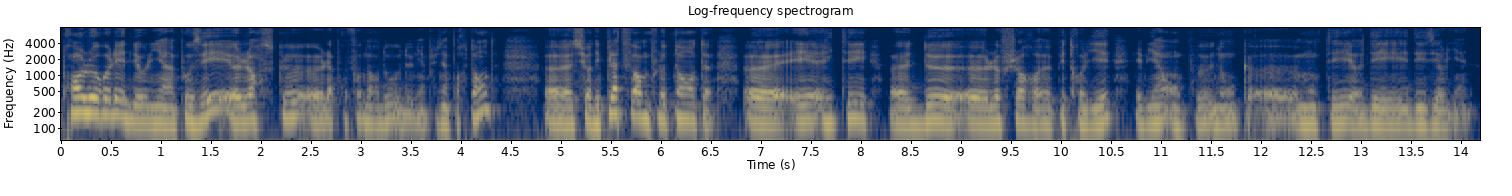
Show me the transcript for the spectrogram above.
prend le relais de l'éolien imposé lorsque la profondeur d'eau devient plus importante. sur des plateformes flottantes héritées de l'offshore pétrolier, eh bien on peut donc monter des éoliennes.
